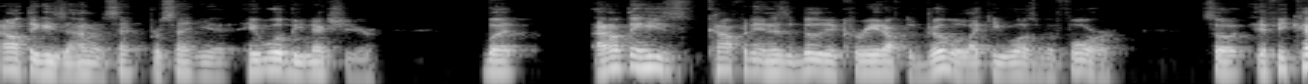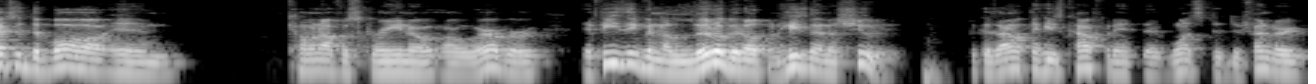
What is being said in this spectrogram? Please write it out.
I don't think he's 100 percent yet. He will be next year, but I don't think he's confident in his ability to create off the dribble like he was before. So if he catches the ball and coming off a screen or, or wherever, if he's even a little bit open, he's going to shoot it because I don't think he's confident that once the defender,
